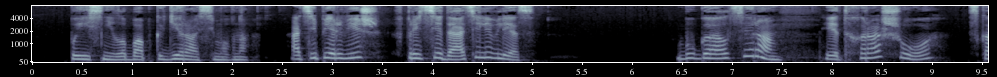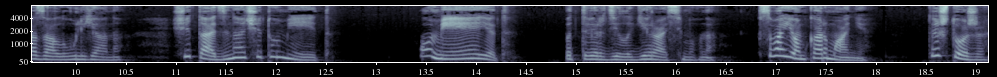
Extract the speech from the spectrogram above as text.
— пояснила бабка Герасимовна. А теперь, вишь, в председатели влез. Бухгалтером? Это хорошо, сказала Ульяна. Считать, значит, умеет. Умеет, подтвердила Герасимовна. В своем кармане. Ты что же,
